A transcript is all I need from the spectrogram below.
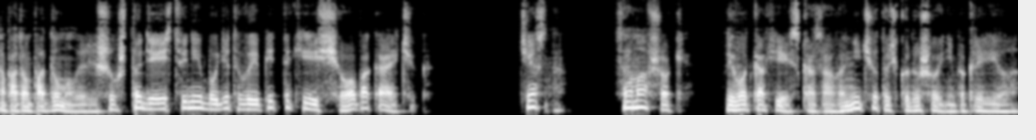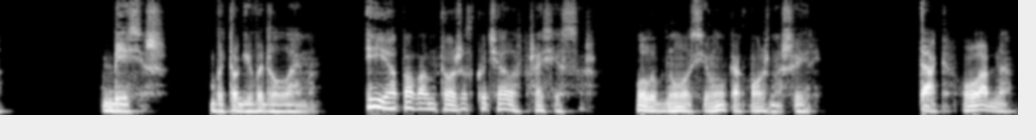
а потом подумал и решил, что действеннее будет выпить таки еще бокальчик. Честно, сама в шоке. И вот как ей сказала, ни чуточку душой не покривила. «Бесишь», — в итоге выдал Лайман. «И я по вам тоже скучала, профессор», — улыбнулась ему как можно шире. «Так, ладно».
